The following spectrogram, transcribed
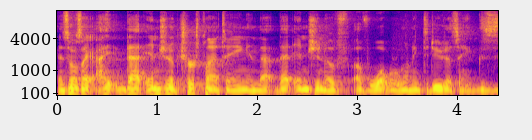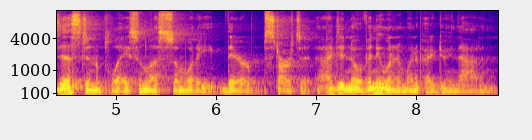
And so I was like, I, that engine of church planting and that, that engine of, of what we're wanting to do doesn't exist in a place unless somebody there starts it. And I didn't know of anyone in Winnipeg doing that. And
